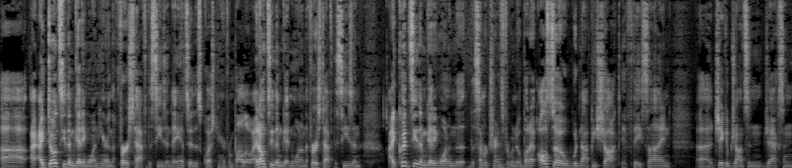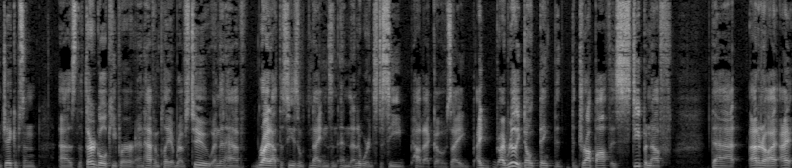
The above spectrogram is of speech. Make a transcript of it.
Uh, I, I, don't see them getting one here in the first half of the season. To answer this question here from Paulo, I don't see them getting one in the first half of the season. I could see them getting one in the, the summer transfer window, but I also would not be shocked if they sign uh, Jacob Johnson, Jackson, Jacobson as the third goalkeeper and have him play at Revs two, and then have right out the season with Knighton's and, and Edwards to see how that goes. I, I, I really don't think that the drop off is steep enough that I don't know. I, I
